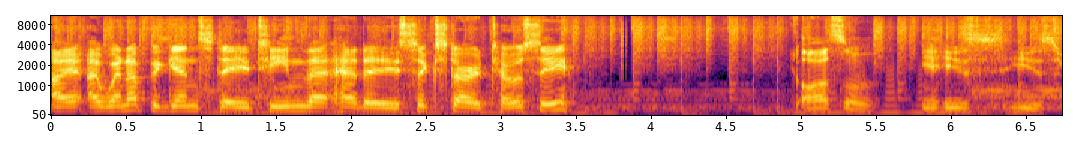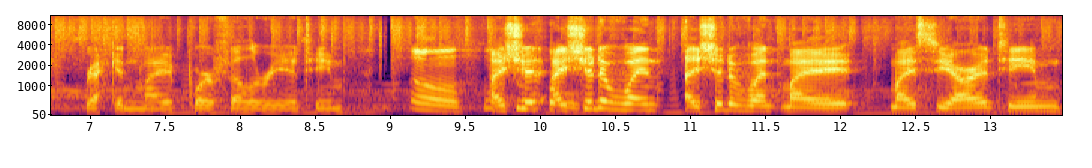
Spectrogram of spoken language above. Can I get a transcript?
I, I went up against a team that had a six star Tosi. Awesome. Yeah, he's he's wrecking my poor Felleria team. Oh, I should I should have went I should have went my my Ciara team.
